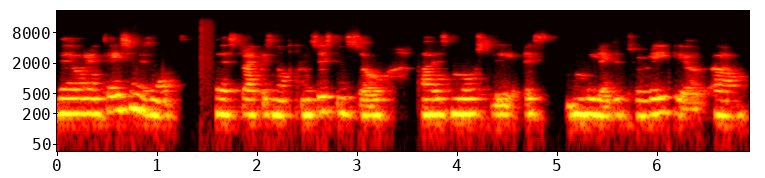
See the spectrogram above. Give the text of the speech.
the orientation is not, the strike is not consistent, so uh, it's mostly is related to radial um,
